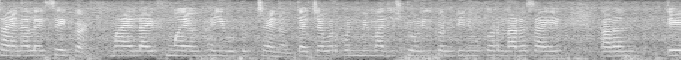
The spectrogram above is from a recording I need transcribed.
चॅनल आहे सेकंड माय लाईफ मयंक हा यूट्यूब चॅनल त्याच्यावर पण मी माझी स्टोरी कंटिन्यू करणारच आहे. कारण ते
